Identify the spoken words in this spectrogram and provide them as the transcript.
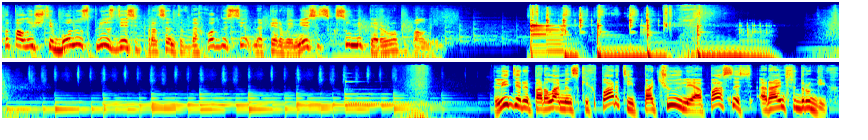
то получите бонус плюс 10% доходности на первый месяц к сумме первого пополнения. Лидеры парламентских партий почуяли опасность раньше других.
